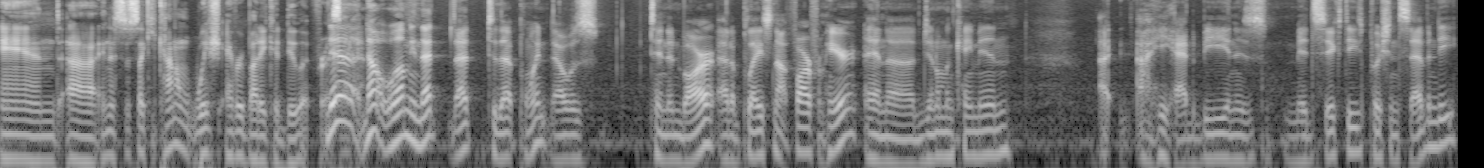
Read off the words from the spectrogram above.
And uh, and it's just like you kind of wish everybody could do it for a Yeah, second. no. Well, I mean that that to that point, that was tending bar at a place not far from here, and a gentleman came in. I, I he had to be in his mid sixties, pushing seventy.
